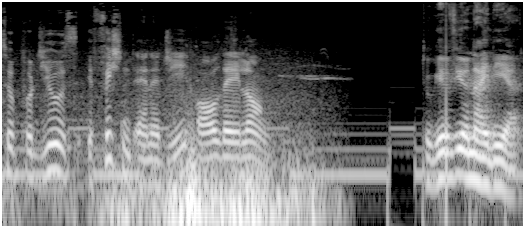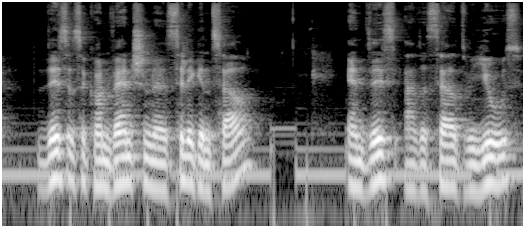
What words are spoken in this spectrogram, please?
to produce efficient energy all day long. To give you an idea, this is a conventional silicon cell and these are the cells we use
